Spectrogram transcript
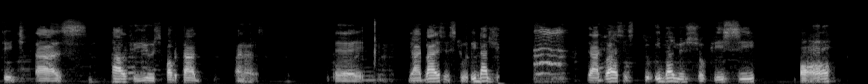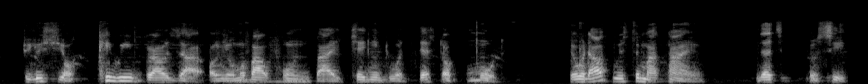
teach us how to use Orbiter Finance. Uh, the advice is to either the advice is to either use your PC or to use your Kiwi browser on your mobile phone by changing to a desktop mode. So without wasting my time, let's proceed.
